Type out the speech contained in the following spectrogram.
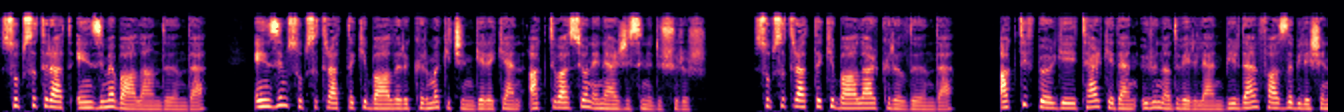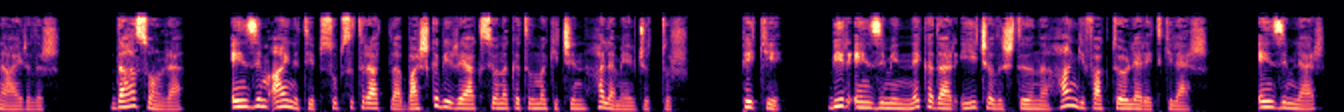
Substrat enzime bağlandığında, enzim substrattaki bağları kırmak için gereken aktivasyon enerjisini düşürür. Substrattaki bağlar kırıldığında, aktif bölgeyi terk eden ürün adı verilen birden fazla bileşene ayrılır. Daha sonra, enzim aynı tip substratla başka bir reaksiyona katılmak için hala mevcuttur. Peki, bir enzimin ne kadar iyi çalıştığını hangi faktörler etkiler? Enzimler,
